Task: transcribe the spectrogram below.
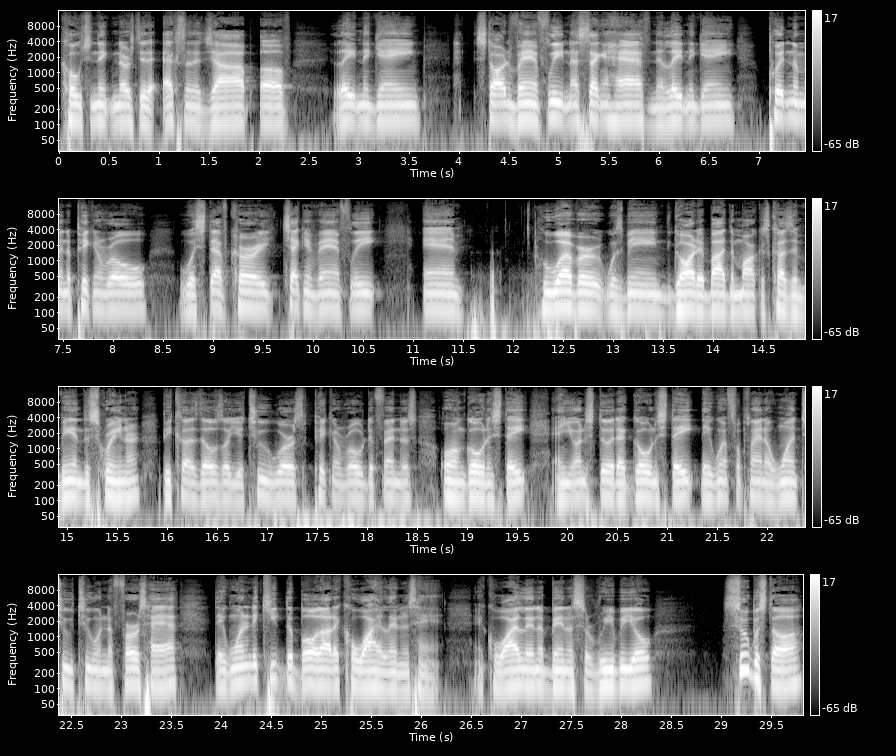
Coach Nick Nurse did an excellent job of late in the game starting VanVleet in that second half, and then late in the game putting them in the pick and roll with Steph Curry checking VanVleet. and whoever was being guarded by DeMarcus Cousin being the screener because those are your two worst pick and roll defenders on Golden State. And you understood that Golden State, they went for playing a 1 2 2 in the first half. They wanted to keep the ball out of Kawhi Leonard's hand. And Kawhi Leonard being a cerebral superstar,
